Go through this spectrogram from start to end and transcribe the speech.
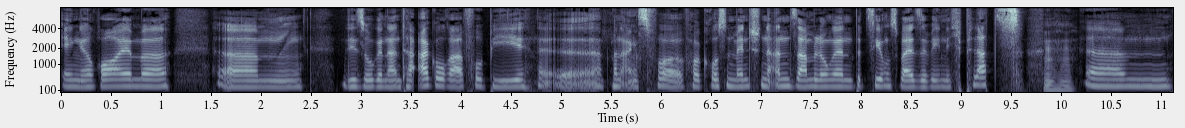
enge Räume, ähm, die sogenannte Agoraphobie, äh, hat man Angst vor, vor großen Menschenansammlungen beziehungsweise wenig Platz. mhm. Ähm,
